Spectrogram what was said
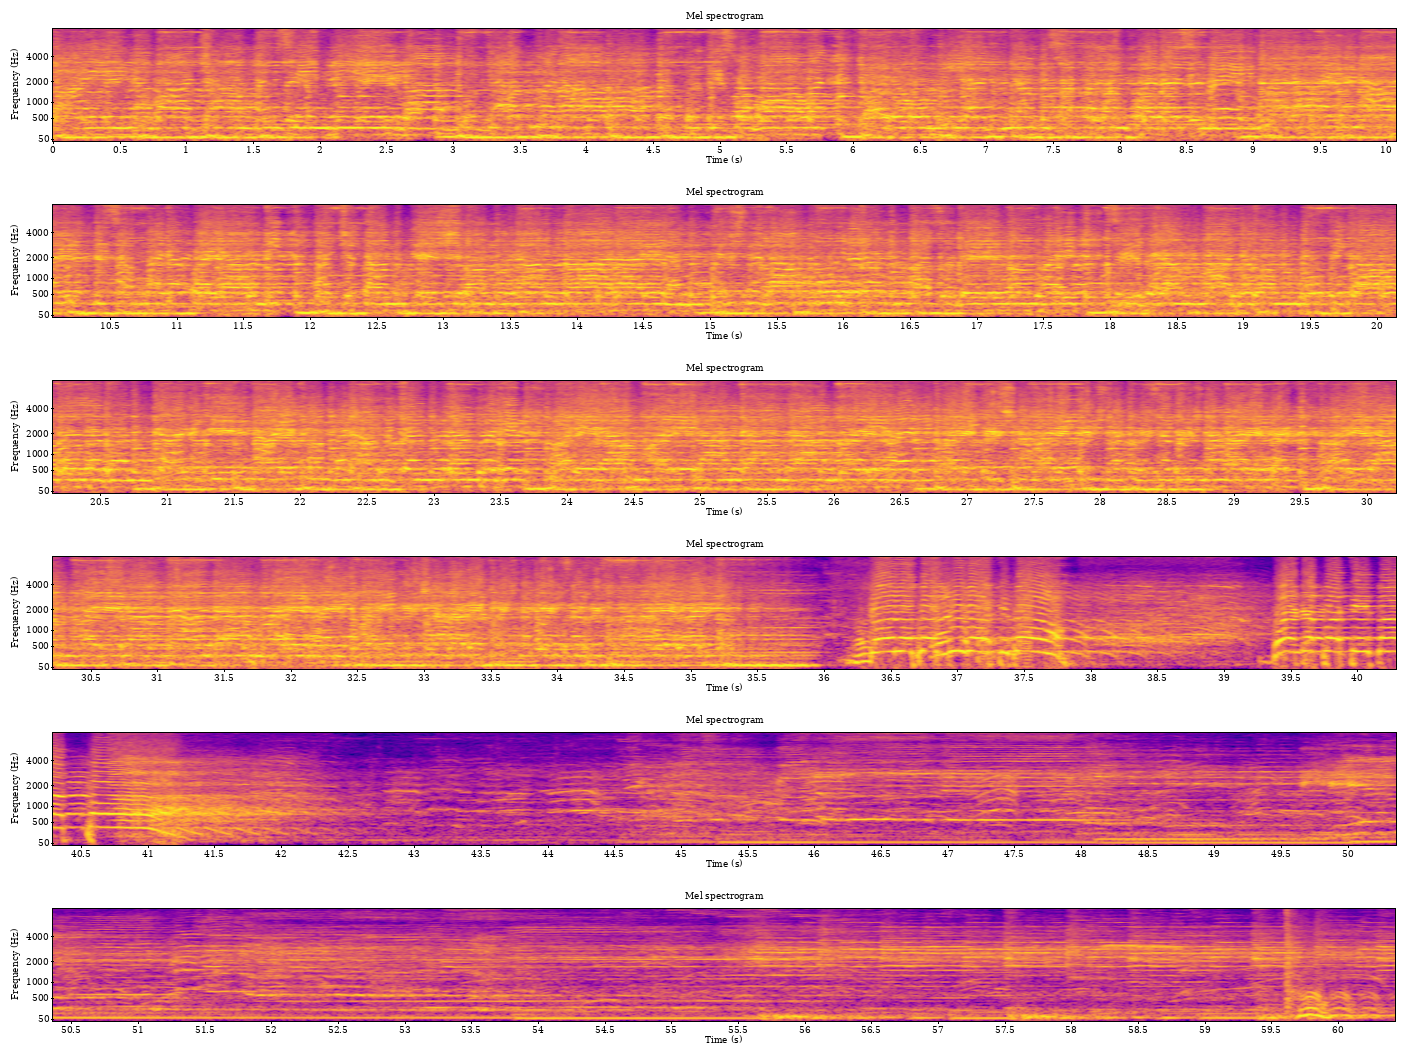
कायेन वाचा मनसेन्द्रियेण, बुद्धात्मना वा प्रकृतिस्वभावात् करोमि यज्ञं सकलं परस्मै राम नारायणं कृष्णदामोदरं वासुदेवं Hari Bonapati Bak! Bonapati Hey, hey, hey.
